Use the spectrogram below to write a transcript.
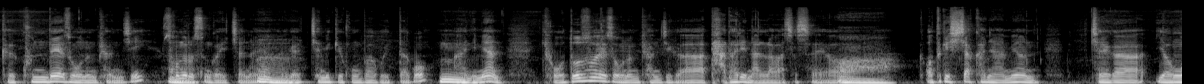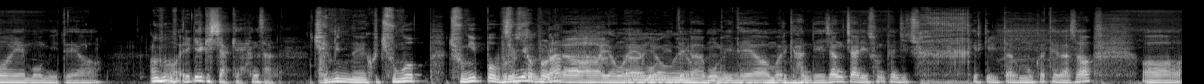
그 군대에서 오는 편지 손으로 음. 쓴거 있잖아요. 음. 그러니까 재밌게 공부하고 있다고 음. 아니면 교도소에서 오는 편지가 다달이 날라왔었어요. 아. 어떻게 시작하냐면 제가 영어의 몸이 되어 어, 이렇게, 이렇게 시작해 항상. 재밌네. 그 중업 중위법으로 중위법으로 어, 영어의 어, 몸이 되어 몸이 되어 뭐 이렇게 한 네 장짜리 손편지 쫙 이렇게 읽다 보면 끝에 가서 어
